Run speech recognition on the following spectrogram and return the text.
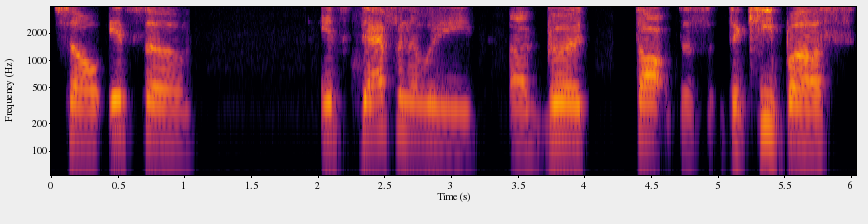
So it's a, um, it's definitely a good thought to to keep us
